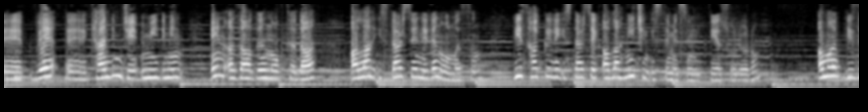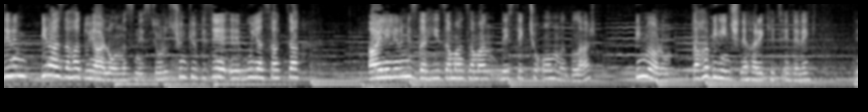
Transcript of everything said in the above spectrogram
E, ve e, kendimce ümidimin en azaldığı noktada Allah isterse neden olmasın? Biz hakkıyla istersek Allah niçin istemesin diye soruyorum. Ama bizlerin biraz daha duyarlı olmasını istiyoruz. Çünkü bize e, bu yasakta ailelerimiz dahi zaman zaman destekçi olmadılar. Bilmiyorum daha bilinçli hareket ederek, e,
